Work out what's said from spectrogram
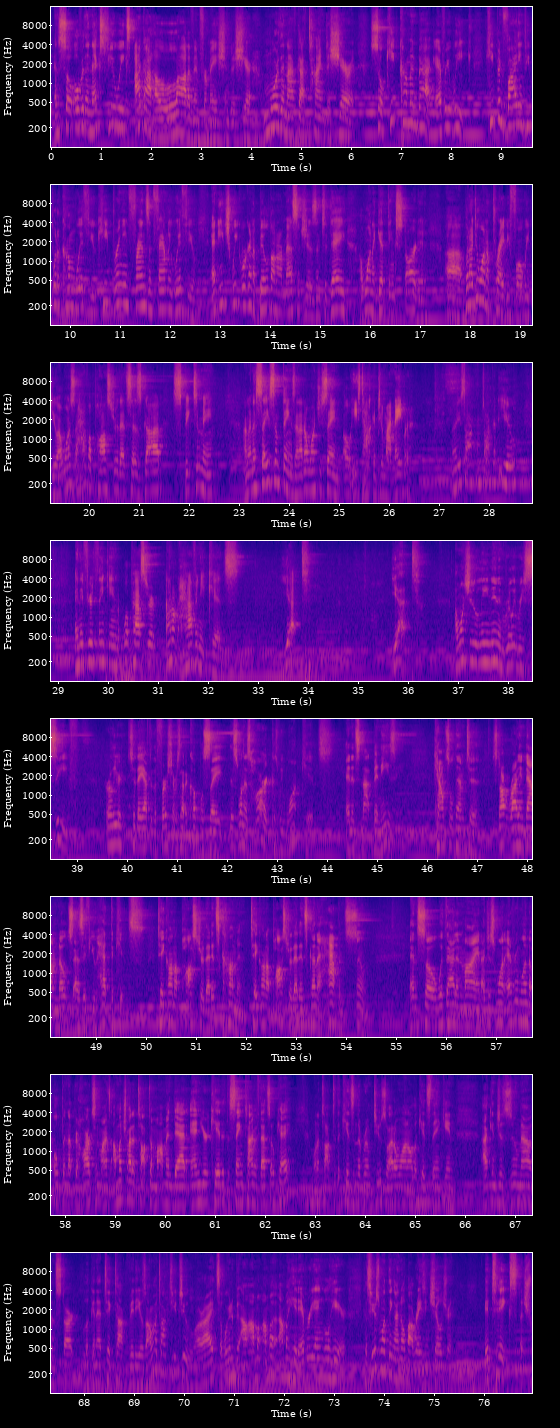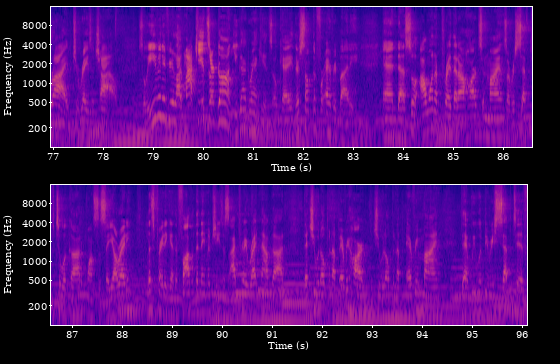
And so, over the next few weeks, I got a lot of information to share, more than I've got time to share it. So, keep coming back every week. Keep inviting people to come with you. Keep bringing friends and family with you. And each week, we're going to build on our messages. And today, I want to get things started. Uh, but I do want to pray before we do. I want us to have a posture that says, God, speak to me. I'm going to say some things, and I don't want you saying, oh, he's talking to my neighbor. No, he's talking, I'm talking to you. And if you're thinking, well, Pastor, I don't have any kids yet, yet, I want you to lean in and really receive. Earlier today, after the first service, I had a couple say, This one is hard because we want kids, and it's not been easy. Counsel them to Start writing down notes as if you had the kids. Take on a posture that it's coming. Take on a posture that it's going to happen soon. And so, with that in mind, I just want everyone to open up your hearts and minds. I'm going to try to talk to mom and dad and your kid at the same time, if that's okay. I want to talk to the kids in the room too, so I don't want all the kids thinking I can just zoom out and start looking at TikTok videos. I want to talk to you too, all right? So, we're going to be, I'm going to hit every angle here. Because here's one thing I know about raising children it takes a tribe to raise a child. So even if you're like, my kids are gone, you got grandkids, okay? There's something for everybody. And uh, so I want to pray that our hearts and minds are receptive to what God wants to say. Y'all ready? Let's pray together. Father, in the name of Jesus, I pray right now, God, that you would open up every heart, that you would open up every mind, that we would be receptive,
